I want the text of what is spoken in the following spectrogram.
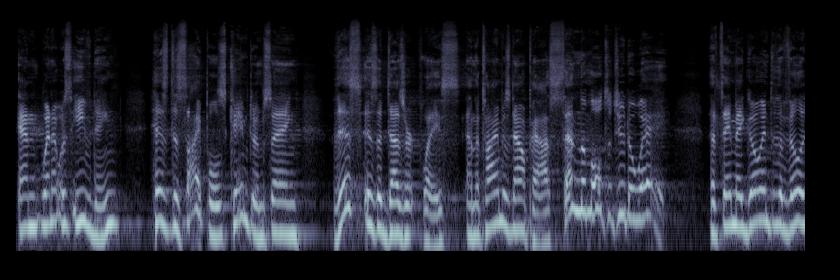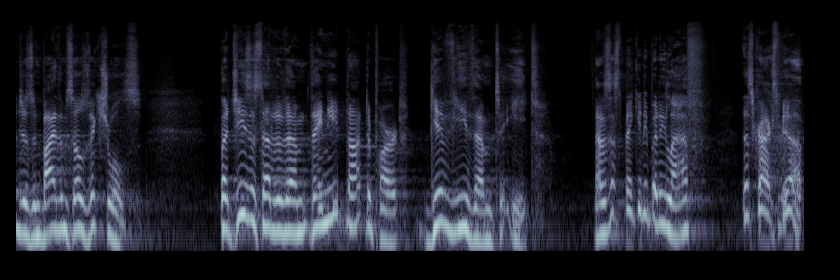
And when it was evening, his disciples came to him saying, This is a desert place, and the time is now past. Send the multitude away, that they may go into the villages and buy themselves victuals. But Jesus said to them, They need not depart. Give ye them to eat. Now, does this make anybody laugh? This cracks me up.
